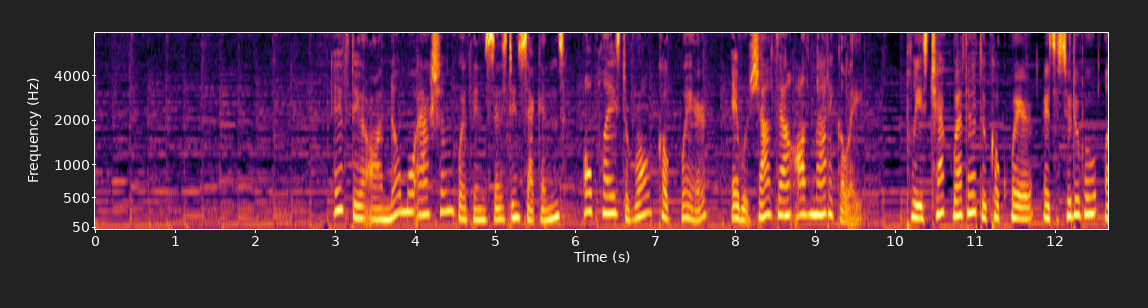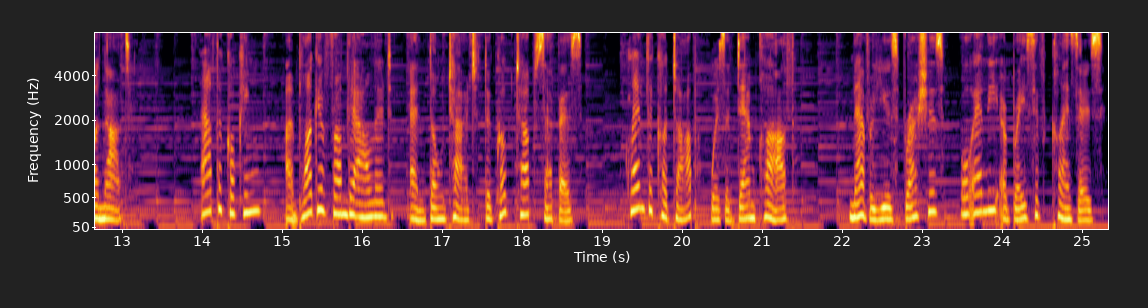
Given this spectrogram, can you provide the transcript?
If there are no more action within 16 seconds or place the wrong cookware, it will shut down automatically. Please check whether the cookware is suitable or not. After cooking, unplug it from the outlet and don't touch the cooktop surface. Clean the cooktop with a damp cloth. Never use brushes or any abrasive cleansers.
